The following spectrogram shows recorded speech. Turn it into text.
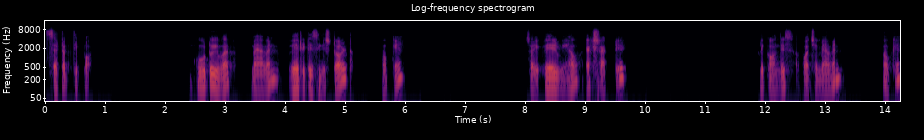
set up the path. Go to your Maven where it is installed. Okay. Sorry, where we have extracted. Click on this Apache Maven. Okay.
